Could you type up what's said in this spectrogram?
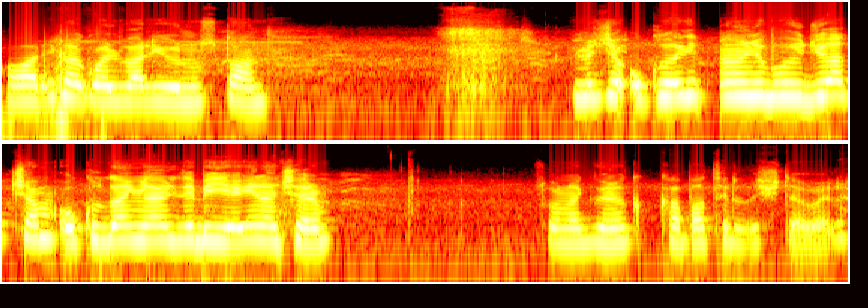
Harika gol var Yunus'tan. Mesela okula gitmeden önce bu videoyu atacağım. Okuldan gelince bir yayın açarım. Sonra günü kapatırız işte böyle.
